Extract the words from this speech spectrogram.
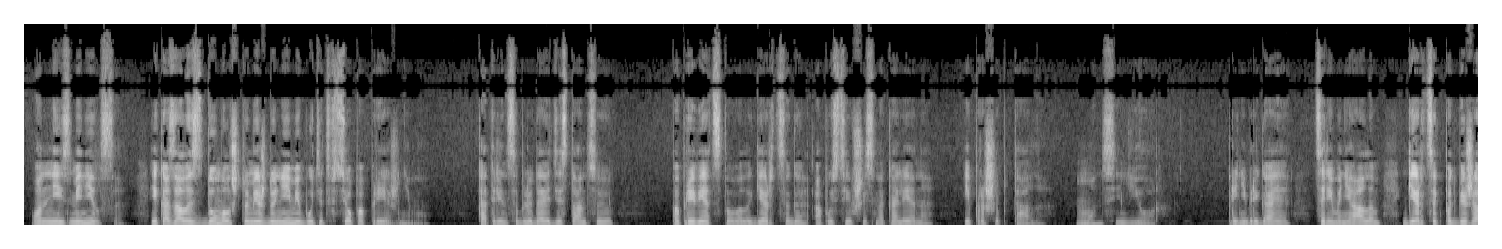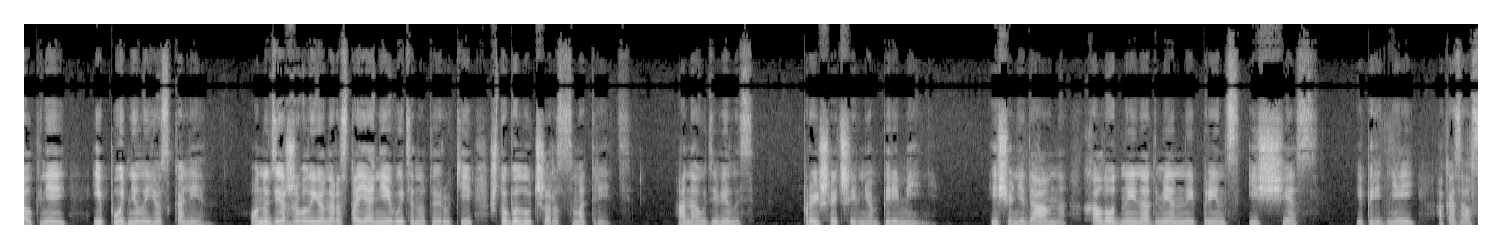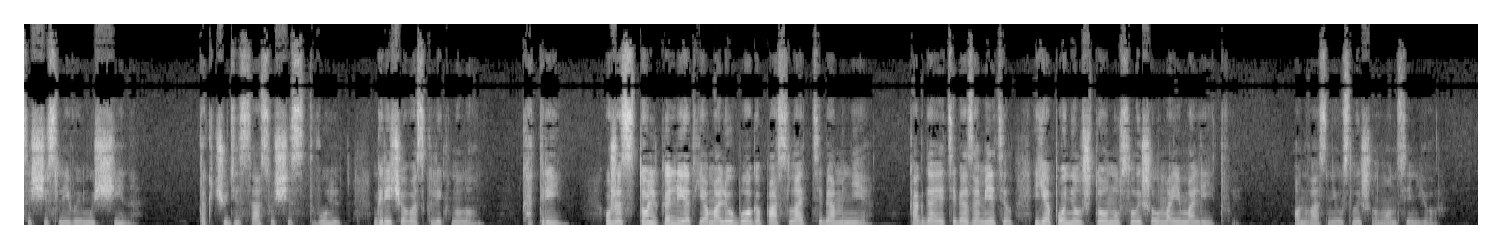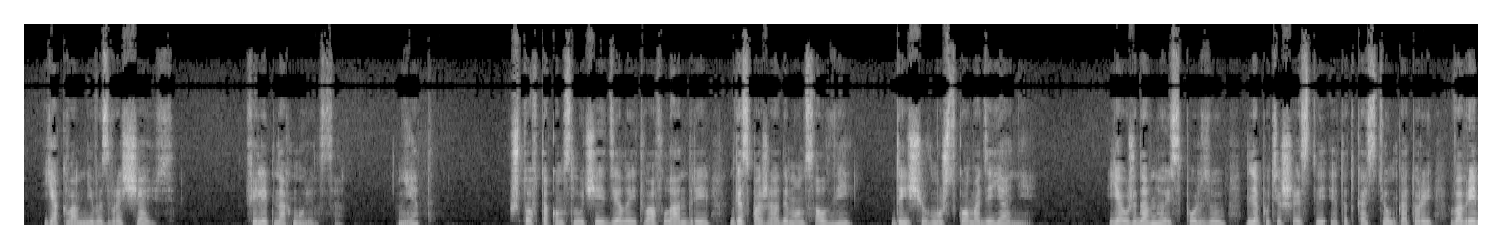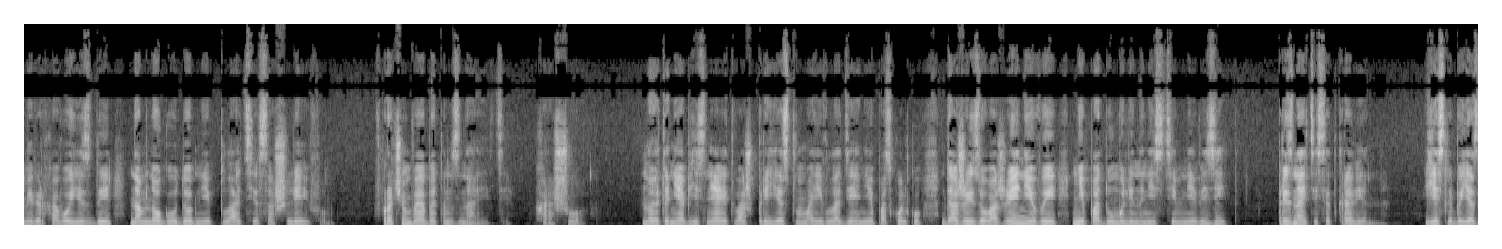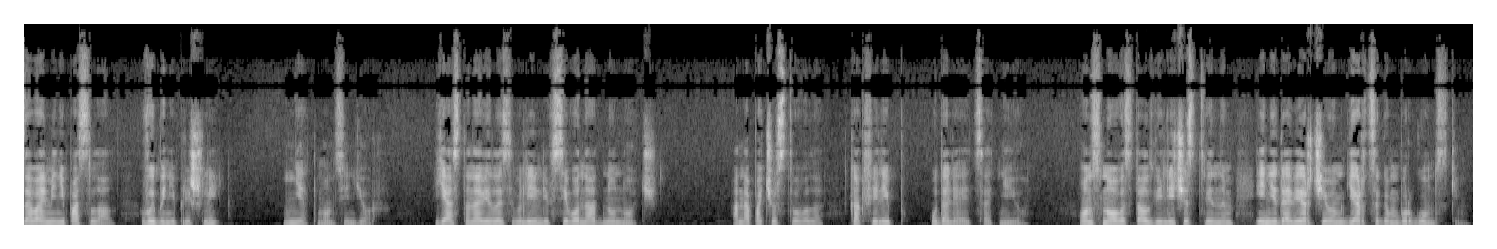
Он не изменился и, казалось, думал, что между ними будет все по-прежнему. Катрин, соблюдая дистанцию, поприветствовала герцога, опустившись на колено, и прошептала «Монсеньор». Пренебрегая церемониалом, герцог подбежал к ней и поднял ее с колен. Он удерживал ее на расстоянии вытянутой руки, чтобы лучше рассмотреть. Она удивилась происшедшей в нем перемене. Еще недавно холодный и надменный принц исчез, и перед ней оказался счастливый мужчина. «Так чудеса существуют?» — горячо воскликнул он. «Катрин, уже столько лет я молю Бога послать тебя мне. Когда я тебя заметил, я понял, что он услышал мои молитвы. Он вас не услышал, монсеньор. Я к вам не возвращаюсь». Филипп нахмурился. «Нет?» Что в таком случае делает во Фландрии госпожа де Монсалви, да еще в мужском одеянии? Я уже давно использую для путешествий этот костюм, который во время верховой езды намного удобнее платья со шлейфом. Впрочем, вы об этом знаете. Хорошо. Но это не объясняет ваш приезд в мои владения, поскольку даже из уважения вы не подумали нанести мне визит. Признайтесь откровенно. Если бы я за вами не послал, вы бы не пришли? Нет, монсеньор. Я остановилась в Лиле всего на одну ночь. Она почувствовала, как Филипп удаляется от нее. Он снова стал величественным и недоверчивым герцогом бургундским.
